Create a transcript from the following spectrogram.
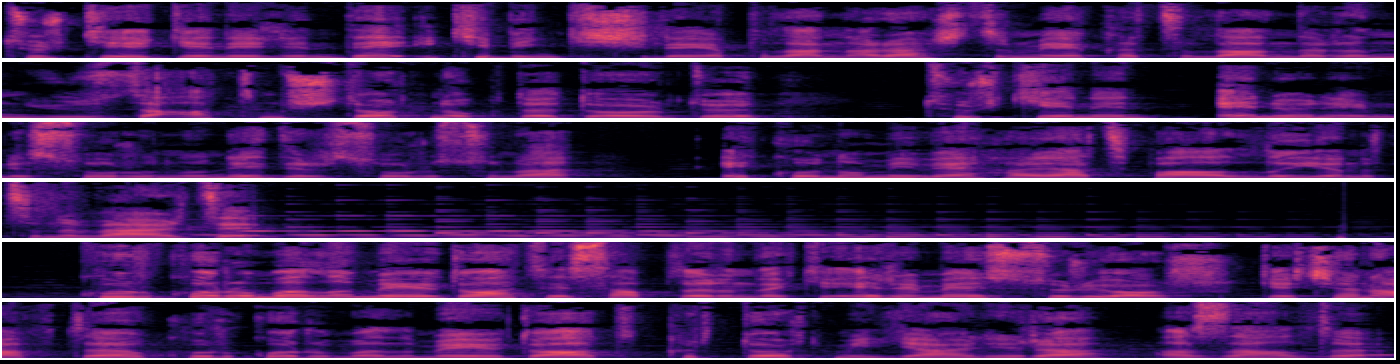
Türkiye genelinde 2000 kişiyle yapılan araştırmaya katılanların %64.4'ü Türkiye'nin en önemli sorunu nedir sorusuna ekonomi ve hayat pahalılığı yanıtını verdi. Kur korumalı mevduat hesaplarındaki erime sürüyor. Geçen hafta kur korumalı mevduat 44 milyar lira azaldı.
